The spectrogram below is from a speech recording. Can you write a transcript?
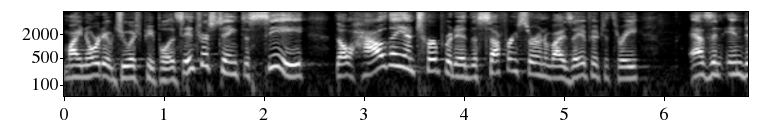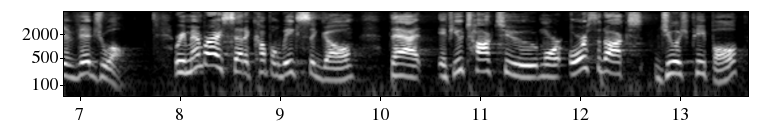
minority of Jewish people, it's interesting to see, though, how they interpreted the suffering servant of Isaiah 53 as an individual. Remember, I said a couple weeks ago that if you talk to more Orthodox Jewish people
